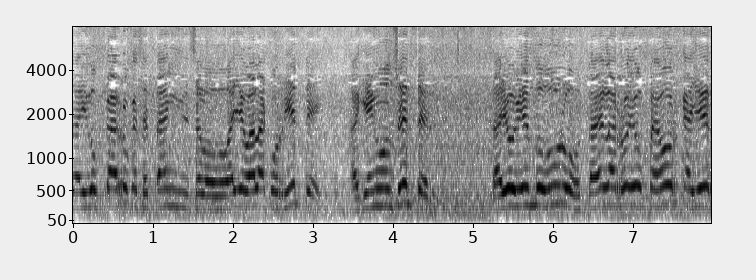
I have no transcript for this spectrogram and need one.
Hay dos carros que se están, se los va a llevar la corriente aquí en un center. Está lloviendo duro, está el arroyo peor que ayer.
